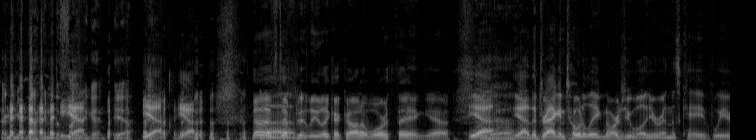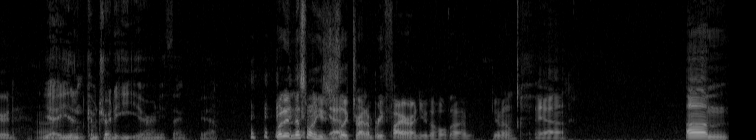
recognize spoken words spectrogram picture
and then you're back into the fight Yeah. again. Yeah. yeah, yeah, No, that's Um, definitely like a God of War thing. Yeah. yeah, Yeah. yeah. The dragon totally ignored you while you were in this cave. Weird. Uh, Yeah, he didn't come try to eat you or anything. Yeah. But in this one, he's just like trying to breathe fire on you the whole time. You know. Yeah. Um,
